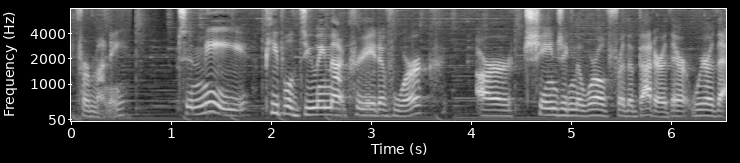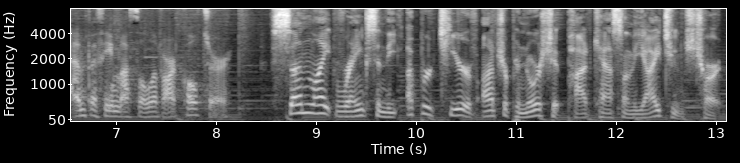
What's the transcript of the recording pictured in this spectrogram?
for money. To me, people doing that creative work are changing the world for the better. They're, we're the empathy muscle of our culture. Sunlight ranks in the upper tier of entrepreneurship podcasts on the iTunes chart.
